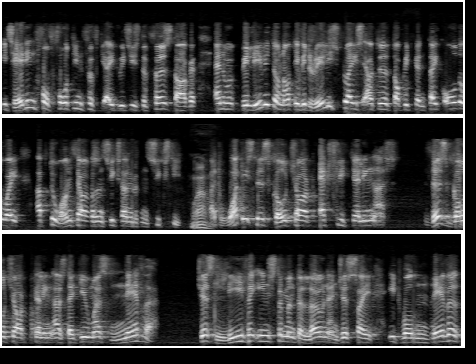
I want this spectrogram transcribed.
It's heading for 1,458, which is the first target. And believe it or not, if it really splays out to the top, it can take all the way up to 1,660. Wow. But what is this gold chart actually telling us? This gold chart telling us that you must never just leave the instrument alone and just say it will never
